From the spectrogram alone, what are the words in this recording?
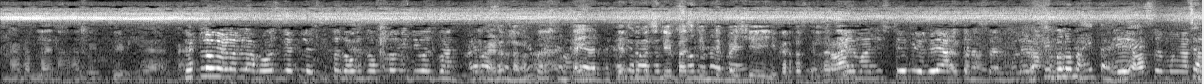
मॅडमला आहे ना भेट भेट घ्या. भेटलो मॅडमला रोज भेटलो तिथं जाऊन झोपलो मी दिवसभर. त्यांचं माझं स्टेप बाय स्टेप ते. पैसे हे करत असतील ना काय माझी स्टेप वेगळी असते ना सर बोलायला ते मला माहीत आहे. हे असं मग आता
